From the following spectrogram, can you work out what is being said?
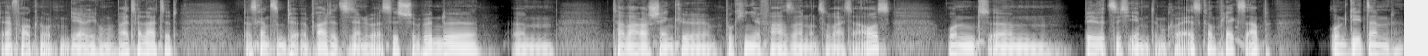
der V-Knoten die Erregung weiterleitet. Das Ganze breitet sich dann über das Bündel, ähm, Tavara-Schenkel, Burkinie-Fasern und so weiter aus und ähm, bildet sich eben im QRS-Komplex ab und geht dann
